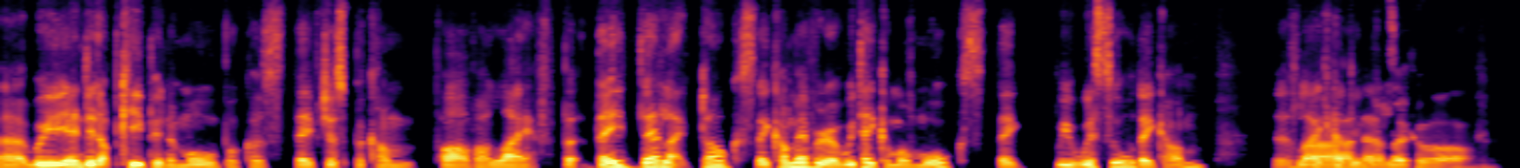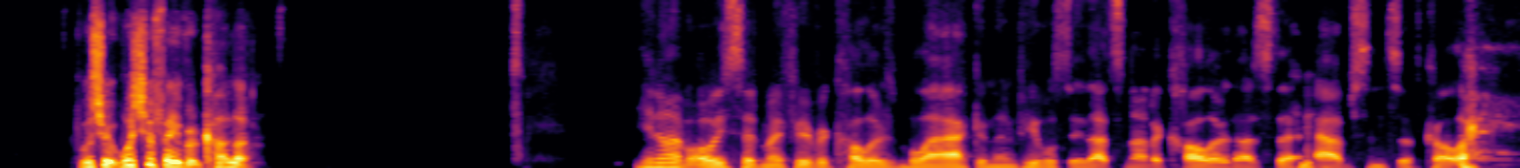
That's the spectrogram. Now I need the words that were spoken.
uh, we ended up keeping them all because they've just become part of our life. But they they're like dogs. They come everywhere. We take them on walks. They we whistle. They come. It's like oh, having a that's lo- cool. What's your What's your favorite color? You know, I've always said my favorite color is black, and then people say that's not a color, that's the absence of color.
